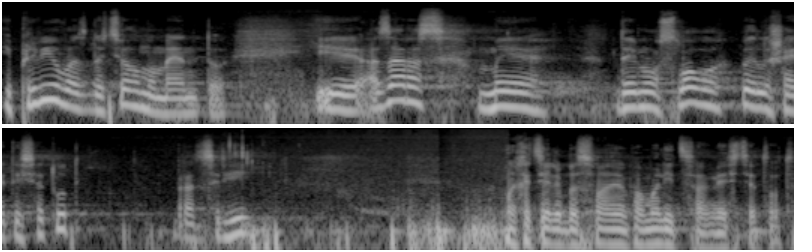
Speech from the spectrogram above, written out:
і привів вас до цього моменту. І, а зараз ми даємо слово, ви лишайтеся тут, брат Сергій. Мы хотели бы с вами помолиться вместе тут.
